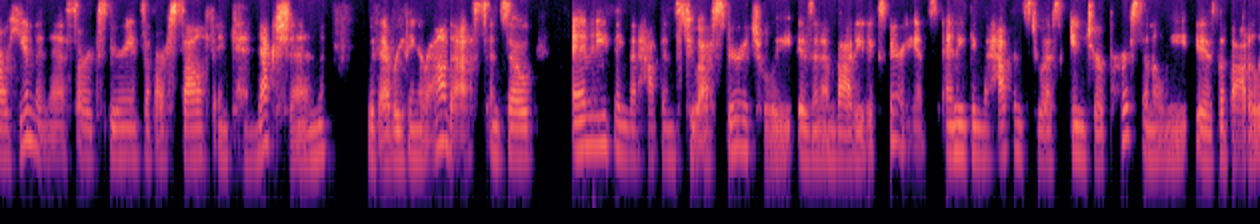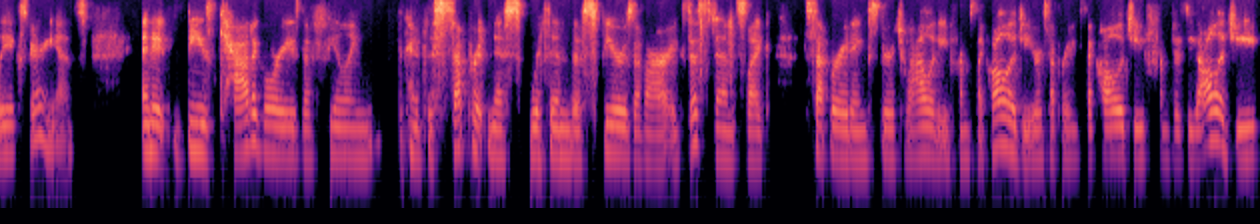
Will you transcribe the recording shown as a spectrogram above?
our humanness, our experience of ourself in connection with everything around us. And so anything that happens to us spiritually is an embodied experience. Anything that happens to us interpersonally is a bodily experience. And it these categories of feeling the kind of the separateness within the spheres of our existence, like separating spirituality from psychology or separating psychology from physiology,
